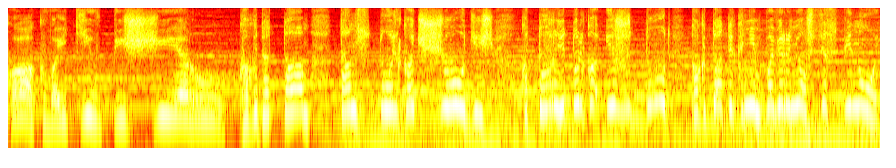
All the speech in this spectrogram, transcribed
Как войти в пещеру, когда там, там столько чудищ, которые только и ждут, когда ты к ним повернешься спиной?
